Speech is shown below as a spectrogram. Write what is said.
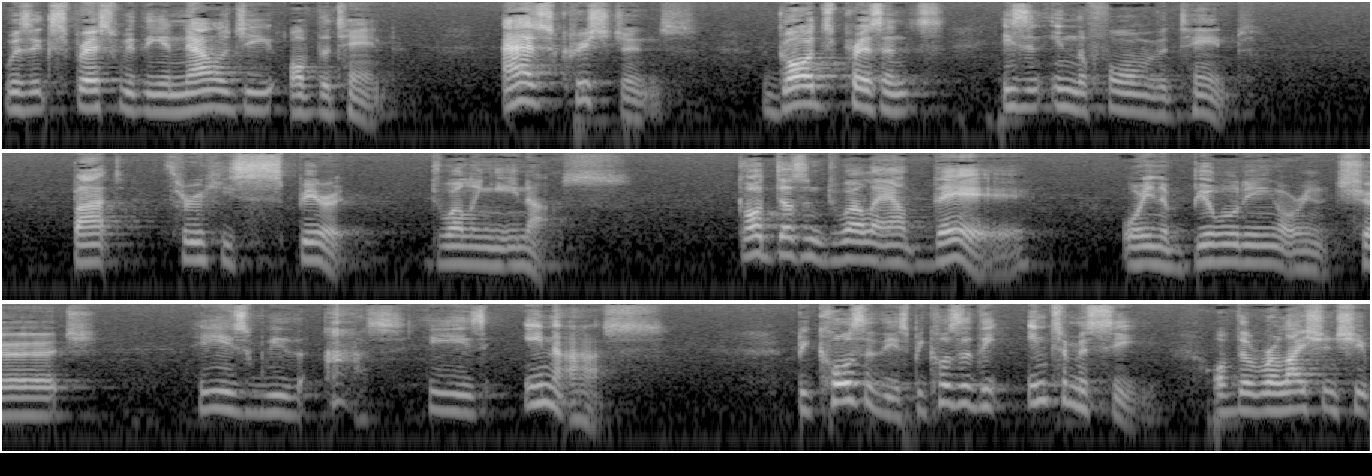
was expressed with the analogy of the tent. As Christians, God's presence isn't in the form of a tent, but through his spirit dwelling in us. God doesn't dwell out there or in a building or in a church. He is with us, He is in us. Because of this, because of the intimacy of the relationship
